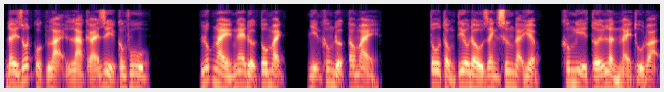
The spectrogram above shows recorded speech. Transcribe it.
đây rốt cuộc lại là cái gì công phu? Lúc này nghe được tô mạch, nhịn không được tao mày. Tô tổng tiêu đầu danh xưng đại hiệp, không nghĩ tới lần này thủ đoạn,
